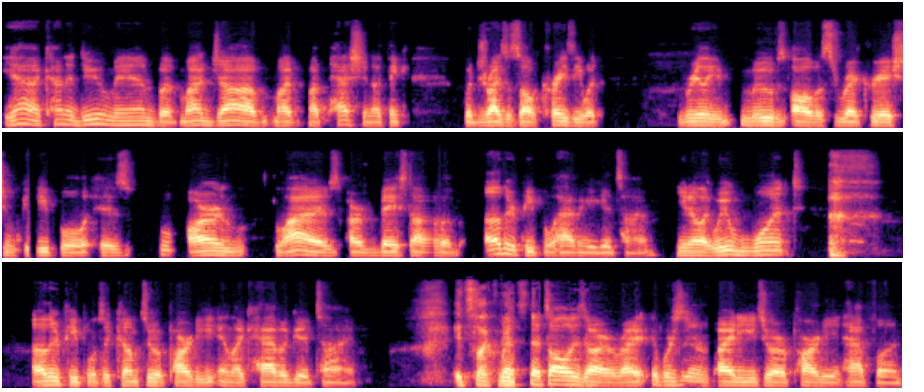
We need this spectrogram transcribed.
"Yeah, I kind of do, man. But my job, my my passion, I think, what drives us all crazy, what really moves all of us recreation people is our lives are based off of other people having a good time. You know, like we want other people to come to a party and like have a good time. It's like we That's that's all these are, right? We're just inviting you to our party and have fun.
